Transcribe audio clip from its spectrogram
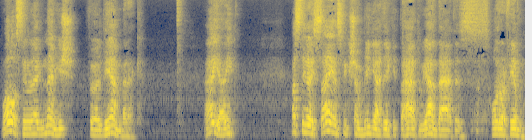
Valószínűleg nem is földi emberek. Ajjaj. Azt írja, hogy science fiction végjáték itt a hátulján, de hát ez horrorfilm,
